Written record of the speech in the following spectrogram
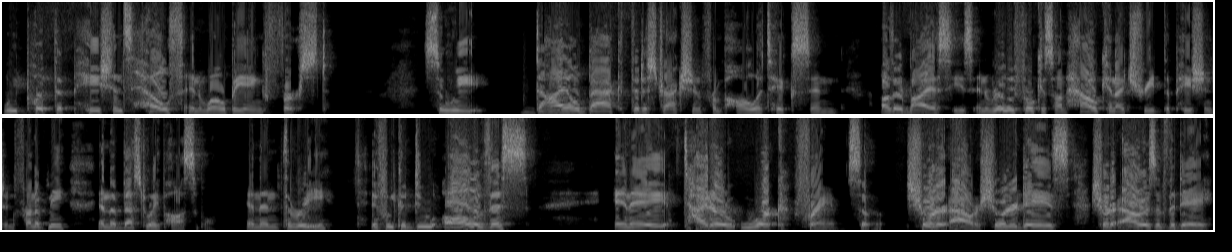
we put the patient's health and well being first. So we dial back the distraction from politics and other biases and really focus on how can I treat the patient in front of me in the best way possible. And then three, if we could do all of this in a tighter work frame, so shorter hours, shorter days, shorter hours of the day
